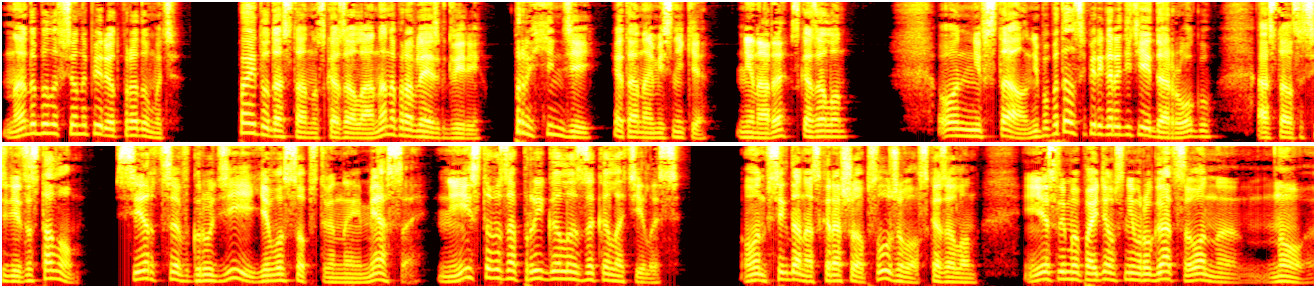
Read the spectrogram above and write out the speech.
Надо было все наперед продумать. «Пойду достану», — сказала она, направляясь к двери. «Прохиндей!» — это она о мяснике. «Не надо», — сказал он. Он не встал, не попытался перегородить ей дорогу, остался сидеть за столом. Сердце в груди, его собственное мясо, неистово запрыгало, заколотилось. «Он всегда нас хорошо обслуживал», — сказал он. «Если мы пойдем с ним ругаться, он... ну...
